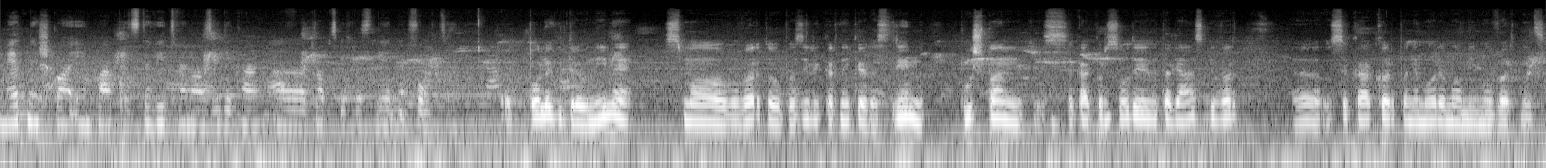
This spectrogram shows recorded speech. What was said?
umetniško in pa predstavitveno z vidika tropskih rastlin funkcijo. Poleg drevnine smo v vrtu opazili kar nekaj rastlin. Pušpan vsekakor sodi v italijanski vrt, vsekakor pa ne moremo mimo vrtnic.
